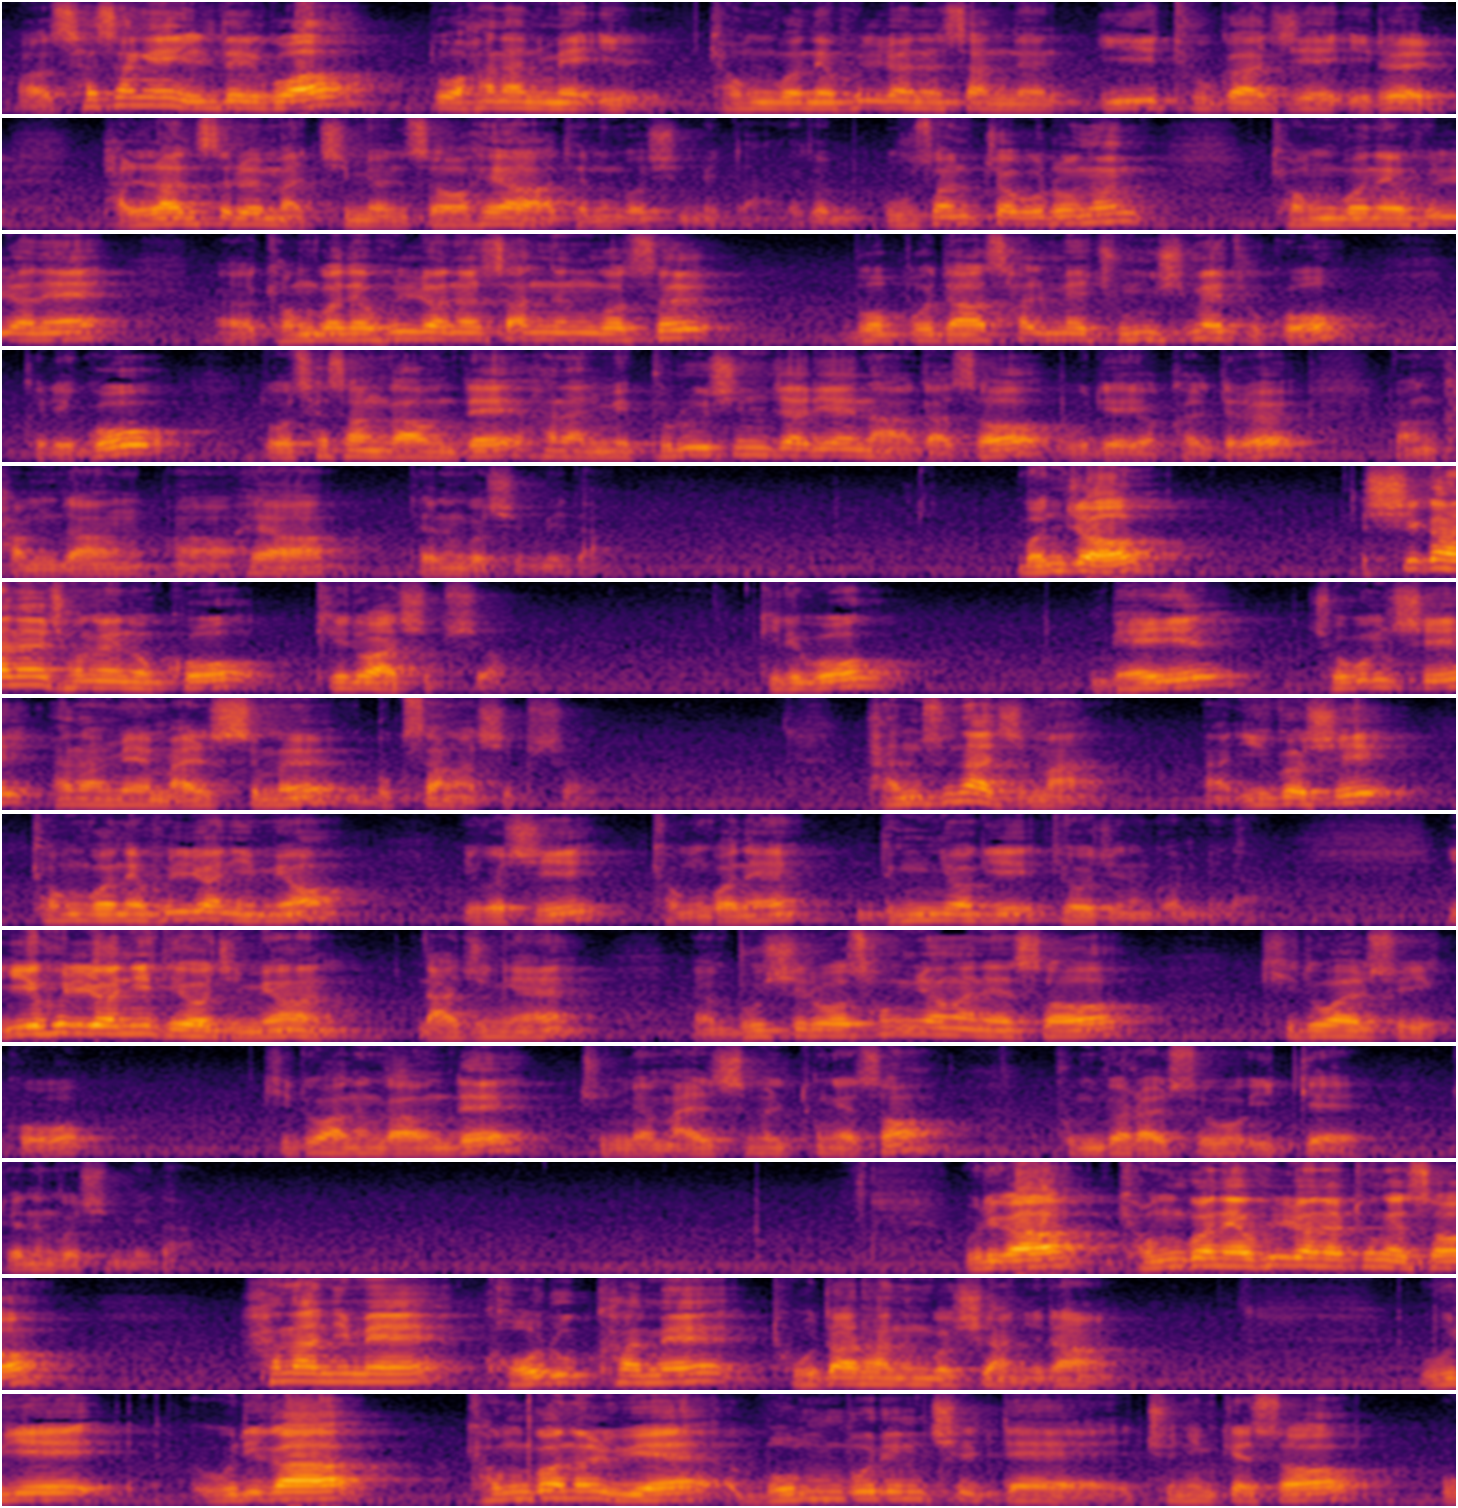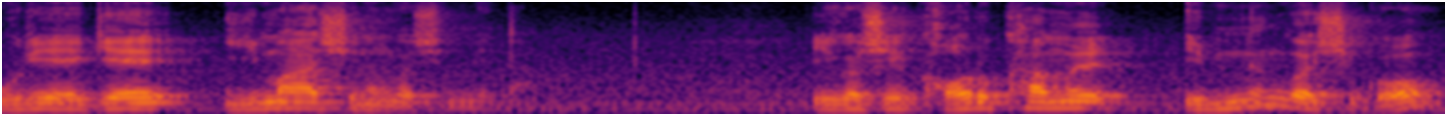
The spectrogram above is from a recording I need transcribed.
어, 세상의 일들과 또 하나님의 일, 경건의 훈련을 쌓는 이 두 가지의 일을 밸런스를 맞추면서 해야 되는 것입니다. 그래서 우선적으로는 경건의 훈련에 어, 경건의 훈련을 쌓는 것을 무엇보다 삶의 중심에 두고 그리고 또 세상 가운데 하나님이 부르신 자리에 나아가서 우리의 역할들을 감당해야 되는 것입니다. 먼저 시간을 정해놓고 기도하십시오. 그리고 매일 조금씩 하나님의 말씀을 묵상하십시오. 단순하지만 아, 이것이 경건의 훈련이며 이것이 경건의 능력이 되어지는 겁니다. 이 훈련이 되어지면 나중에 무시로 성령 안에서 기도할 수 있고 기도하는 가운데 주님의 말씀을 통해서 분별할 수 있게 되는 것입니다. 우리가 경건의 훈련을 통해서 하나님의 거룩함에 도달하는 것이 아니라 우리 우리가 경건을 위해 몸부림칠 때 주님께서 우리에게 임하시는 것입니다. 이것이 거룩함을 입는 것이고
